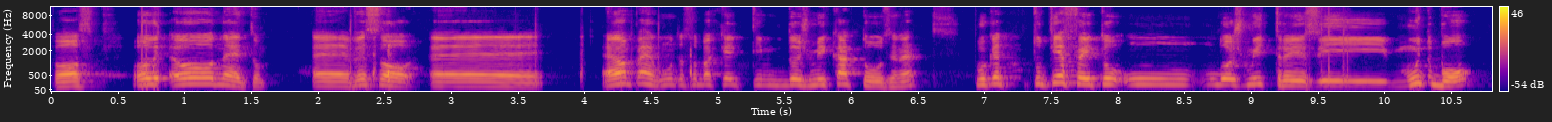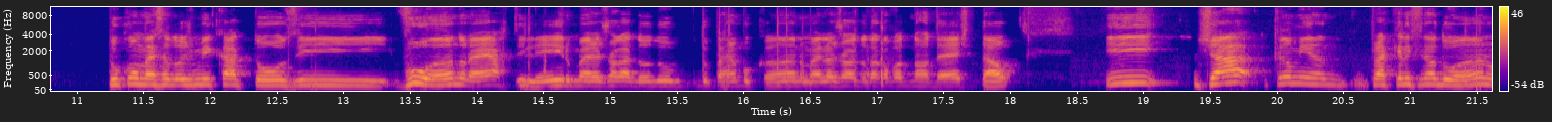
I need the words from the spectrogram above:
Posso. Ô, ô Neto, é, vê só, é, é uma pergunta sobre aquele time de 2014, né? Porque tu tinha feito um, um 2013 muito bom. Tu começa 2014 voando, né? Artilheiro, melhor jogador do, do Pernambucano, melhor jogador da Copa do Nordeste e tal. E já caminhando para aquele final do ano,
